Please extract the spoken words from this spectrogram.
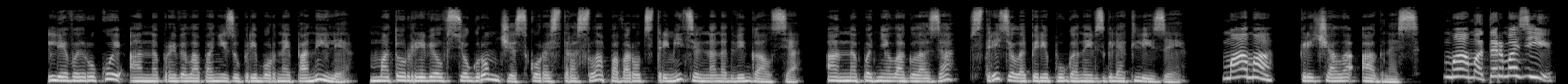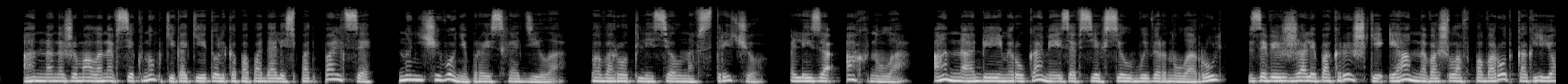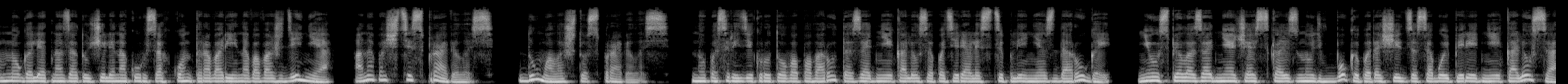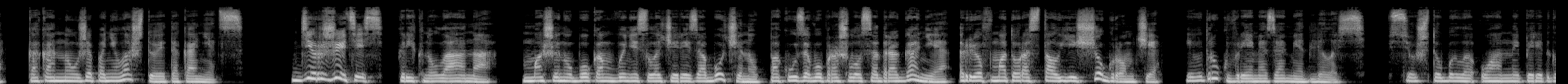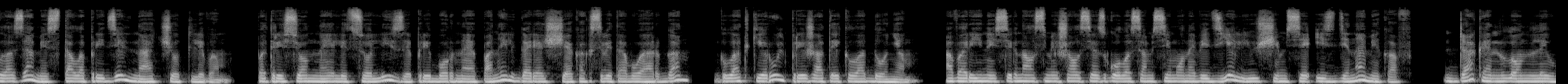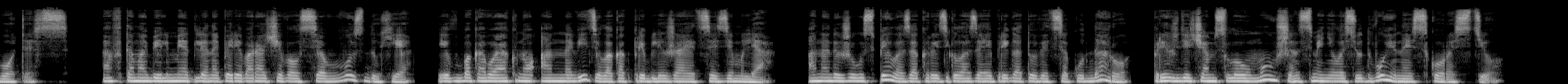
Левой рукой Анна провела по низу приборной панели. Мотор ревел все громче, скорость росла, поворот стремительно надвигался. Анна подняла глаза, встретила перепуганный взгляд Лизы. «Мама!» — кричала Агнес. «Мама, тормози!» Анна нажимала на все кнопки, какие только попадались под пальцы, но ничего не происходило. Поворот летел навстречу. Лиза ахнула. Анна обеими руками изо всех сил вывернула руль, завизжали покрышки, и Анна вошла в поворот, как ее много лет назад учили на курсах контраварийного вождения. Она почти справилась. Думала, что справилась. Но посреди крутого поворота задние колеса потеряли сцепление с дорогой, не успела задняя часть скользнуть в бок и потащить за собой передние колеса, как Анна уже поняла, что это конец. «Держитесь!» — крикнула она. Машину боком вынесло через обочину, по кузову прошло содрогание, рев мотора стал еще громче, и вдруг время замедлилось. Все, что было у Анны перед глазами, стало предельно отчетливым. Потрясенное лицо Лизы, приборная панель, горящая как световой орган, гладкий руль, прижатый к ладоням. Аварийный сигнал смешался с голосом Симона Ведье, льющимся из динамиков «Duck and Lonely Waters». Автомобиль медленно переворачивался в воздухе, и в боковое окно Анна видела, как приближается земля. Она даже успела закрыть глаза и приготовиться к удару, прежде чем слоу-моушен сменилась удвоенной скоростью.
